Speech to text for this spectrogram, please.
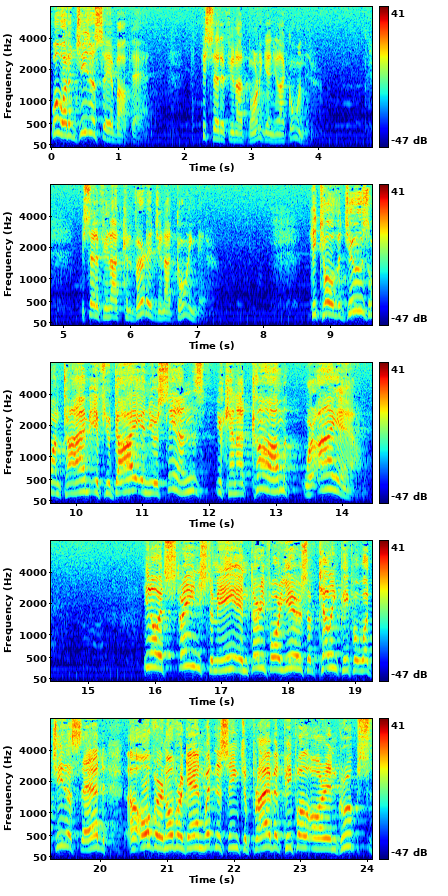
Well, what did Jesus say about that? He said, if you're not born again, you're not going there. He said, if you're not converted, you're not going there. He told the Jews one time, if you die in your sins, you cannot come where I am. You know, it's strange to me in 34 years of telling people what Jesus said uh, over and over again, witnessing to private people or in groups,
